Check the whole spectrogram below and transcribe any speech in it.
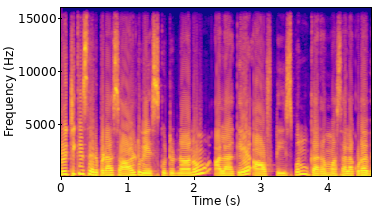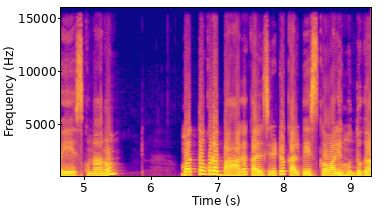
రుచికి సరిపడా సాల్ట్ వేసుకుంటున్నాను. అలాగే హాఫ్ టీ స్పూన్ గరం మసాలా కూడా వేసుకున్నాను. మొత్తం కూడా బాగా కలిసేటట్టు కలిపేసుకోవాలి ముందుగా.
